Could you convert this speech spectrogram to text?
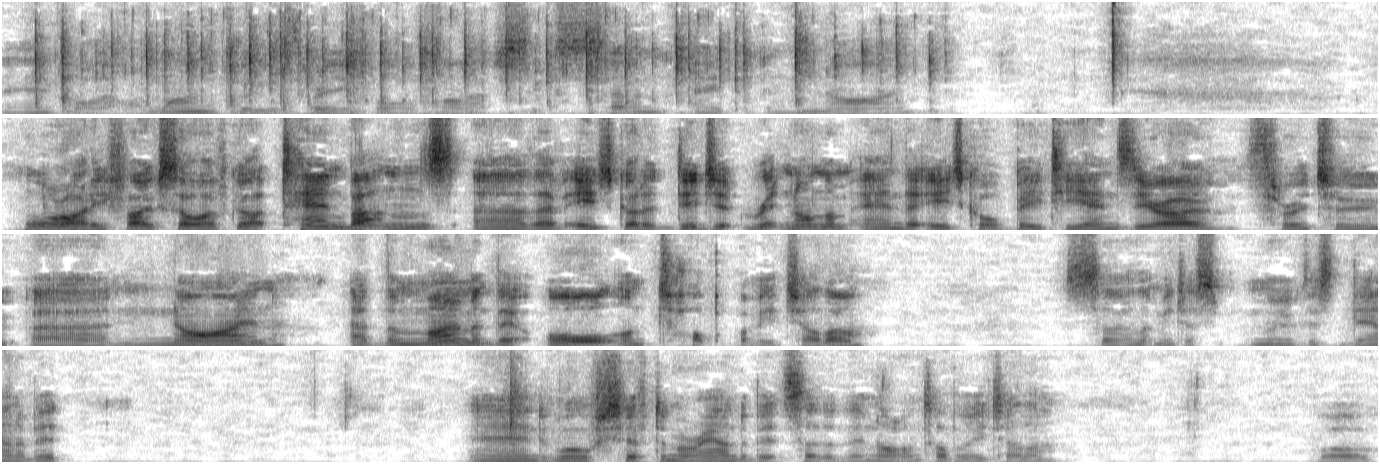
and call that one. 1, 2, 3, 4, 5, 6, 7, 8, and 9. Alrighty folks, so I've got 10 buttons, uh, they've each got a digit written on them and they're each called BTN 0 through to uh, 9. At the moment they're all on top of each other, so let me just move this down a bit and we'll shift them around a bit so that they're not on top of each other. Whoa,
